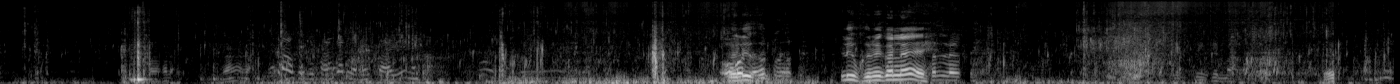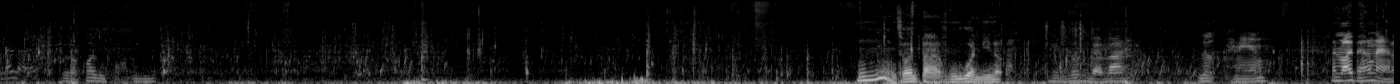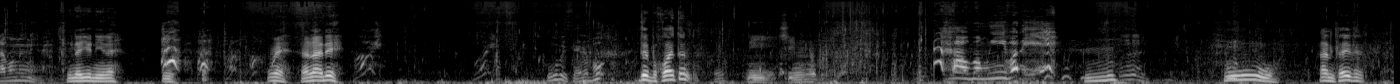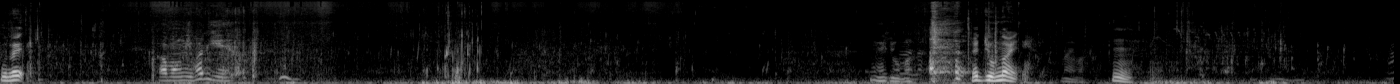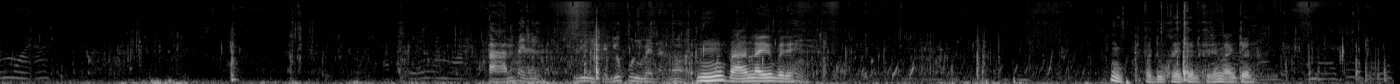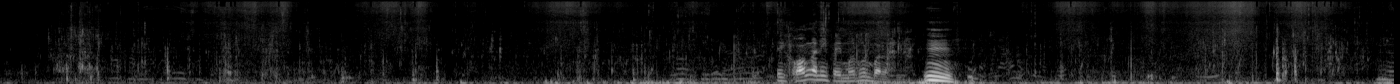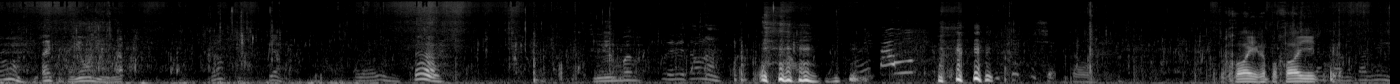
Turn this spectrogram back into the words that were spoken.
เราจะไปทางกันหมดในซอยอยู่นี่ โอ้เลิกเลิกรีบขึ้นไปก่อนเลย มันเลิกเราค่อยไปสามนี้อืมสอนป่าอ้วนดีเนาะเป็นรุ่นแบบว่าเลิกแหงมันร้อยไปข้างหน้าแล้วบ้างนึงนี่นะนี่นะอยู่นี่นะนี่เอาไปนั่นละดิกูไปใส่แล้วปุ๊เดินไปคอยต้นนี่ชิงครับ เข้าบางมีพอดีอืมโอ้อันใส่พูดไว้เข้าบางนี้พอดีนี่ให้จูบป่ะให้จุ่มหน่อยไม่ป่ะอืมน้ำมวยอะตามไปเลยรีกับยุปุ่นไปหนังเนาะอืมป่าอะไรไปเลยอืม ปลาดุกเคยจนคือทั้งหลังจนไอ้ของอันนี้ไปเมื่อรุ่นโบราณอืมเอ้ยแต่ยูดีนะเออสิลืมเบิ้งปลา คอยครับปลาคอยอี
